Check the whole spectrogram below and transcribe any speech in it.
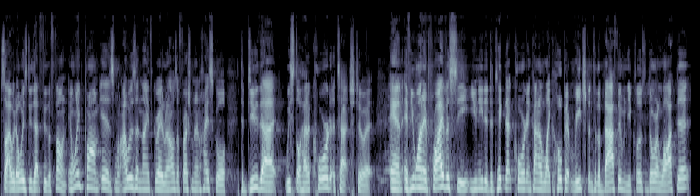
So I would always do that through the phone. The only problem is when I was in ninth grade, when I was a freshman in high school, to do that, we still had a cord attached to it. And if you wanted privacy, you needed to take that cord and kind of like hope it reached into the bathroom, and you closed the door and locked it.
